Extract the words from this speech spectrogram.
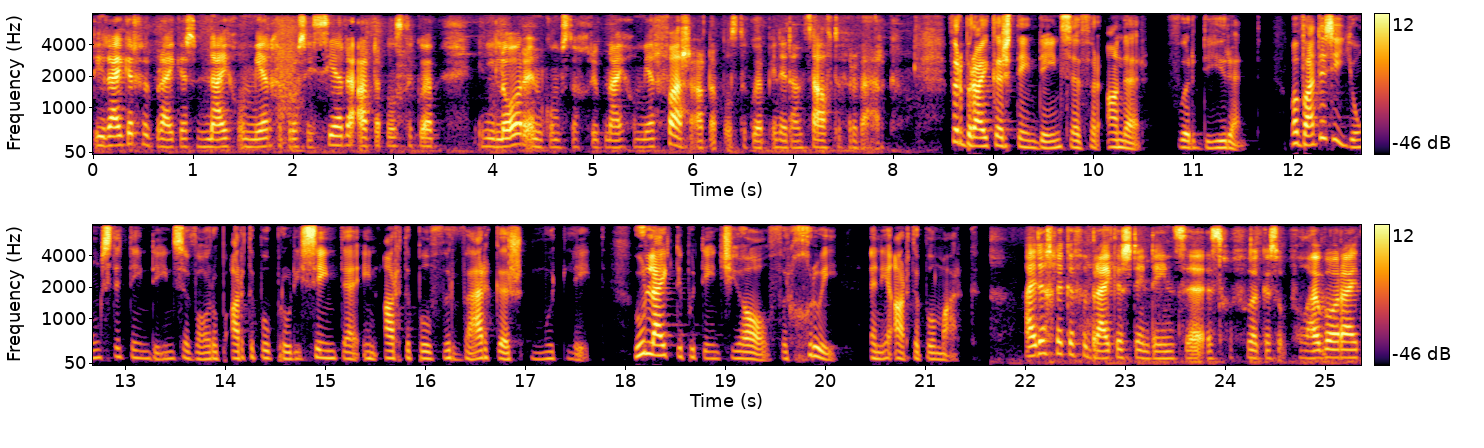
Die ryker verbruikers neig om meer geprosesseerde aardappels te koop en die laer inkomste groep neig om meer vars aardappels te koop en dit dan self te verwerk. Verbruikers tendense verander voortdurend. Maar wat is die jongste tendense waarop aardappelprodusente en aardappelverwerkers moet let? Hoe lyk die potensiaal vir groei in die aardappelmark? Huidige verbruikerstendense is gefokus op volhoubaarheid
